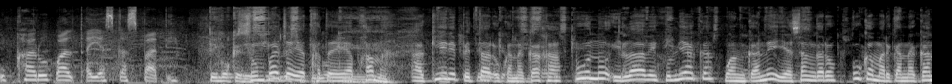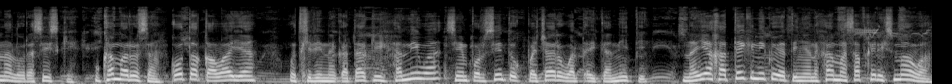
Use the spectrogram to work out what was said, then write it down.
Ukaru Waltayaskaspati. Tengo que Sumpacha yatjatayapjama, akiri petar ukanakaja, puno ilave juliaca, huancane y azángaro, ukamarkanakana lorasiski. Ukamarusa, kota kawaya, utjirinakataki, haniwa 100% ukpacharo waltaikaniti. Nayaja técnico yatiñanjama sapjerismawa,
